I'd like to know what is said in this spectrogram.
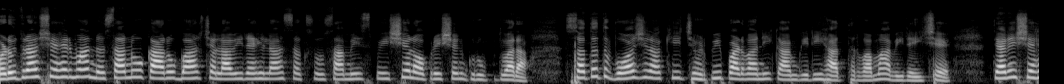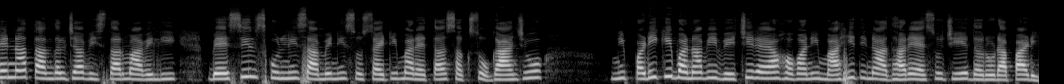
વડોદરા શહેરમાં નશાનો કારોબાર ચલાવી રહેલા શખ્સો સામે સ્પેશિયલ ઓપરેશન ગ્રુપ દ્વારા સતત વોચ રાખી ઝડપી પાડવાની કામગીરી હાથ ધરવામાં આવી રહી છે. ત્યારે શહેરના તાંદલજા વિસ્તારમાં આવેલી બેસિલ સ્કૂલની સામેની સોસાયટીમાં રહેતા શખ્સો ગાંજો ની પડીકી બનાવી વેચી રહ્યા હોવાની માહિતીના આધારે એસઓજીએ દરોડા પાડી.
